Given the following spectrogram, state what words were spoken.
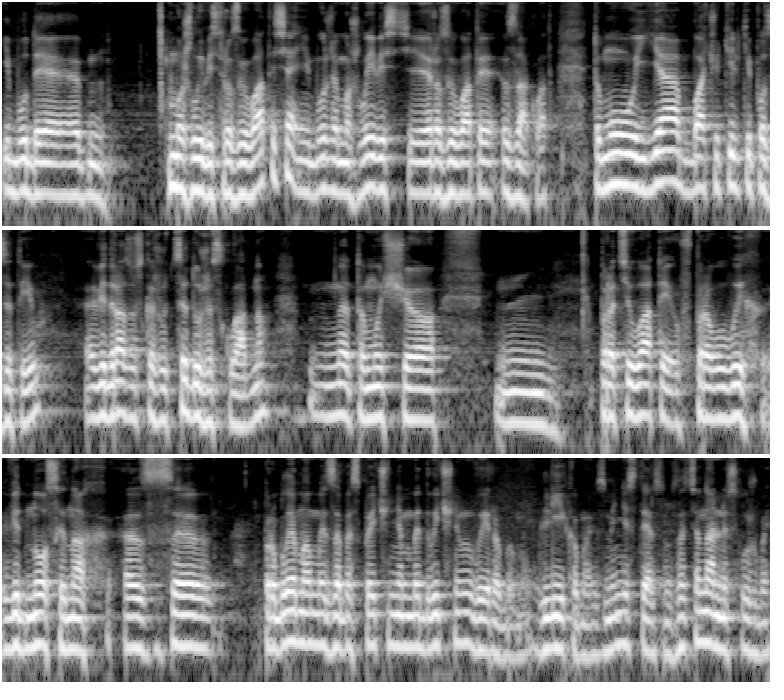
і буде можливість розвиватися, і буде можливість е, розвивати заклад. Тому я бачу тільки позитив. Е, Відразу скажу, це дуже складно, тому що працювати в правових відносинах е, з проблемами з забезпеченням медичними виробами, ліками, з міністерством, з національною службою.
